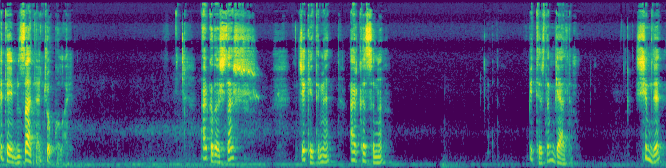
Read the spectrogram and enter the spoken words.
eteğimiz zaten çok kolay. Arkadaşlar ceketimin arkasını bitirdim geldim. Şimdi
